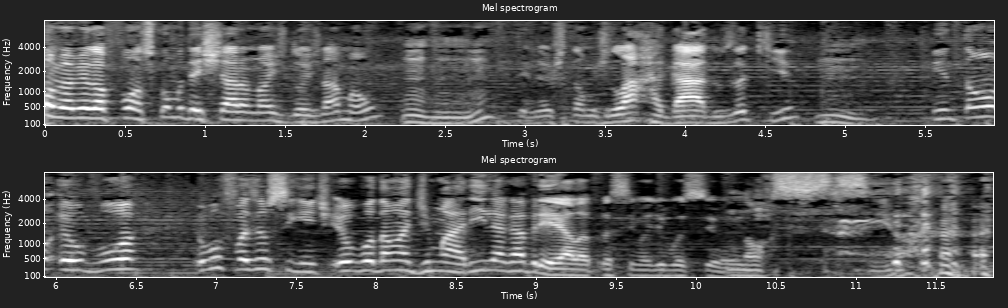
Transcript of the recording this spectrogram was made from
Bom, meu amigo Afonso, como deixaram nós dois na mão, uhum. entendeu? Estamos largados aqui. Hum. Então eu vou. Eu vou fazer o seguinte, eu vou dar uma de Marília Gabriela pra cima de você hoje. Nossa senhora.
